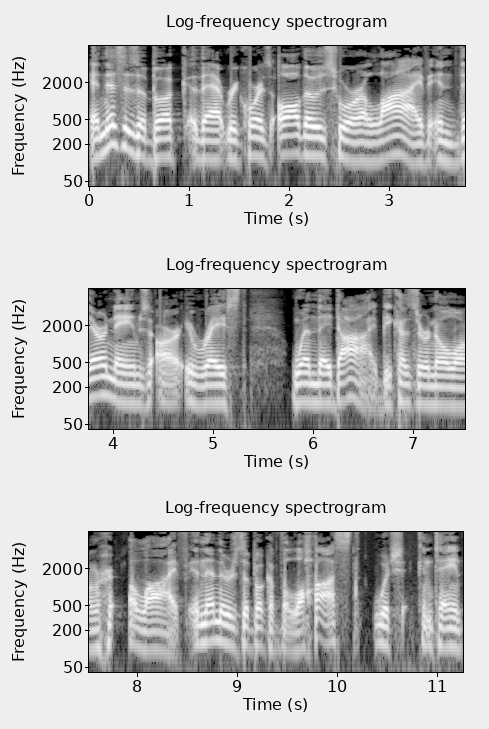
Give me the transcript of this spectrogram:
And this is a book that records all those who are alive, and their names are erased when they die because they're no longer alive. And then there's the book of the lost, which contain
